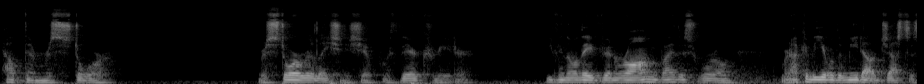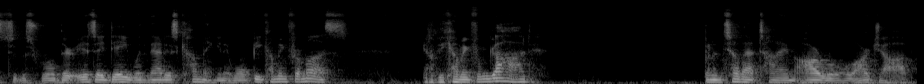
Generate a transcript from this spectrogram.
help them restore, restore relationship with their creator even though they've been wronged by this world. We're not going to be able to mete out justice to this world. There is a day when that is coming, and it won't be coming from us, it'll be coming from God. But until that time, our role, our job,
